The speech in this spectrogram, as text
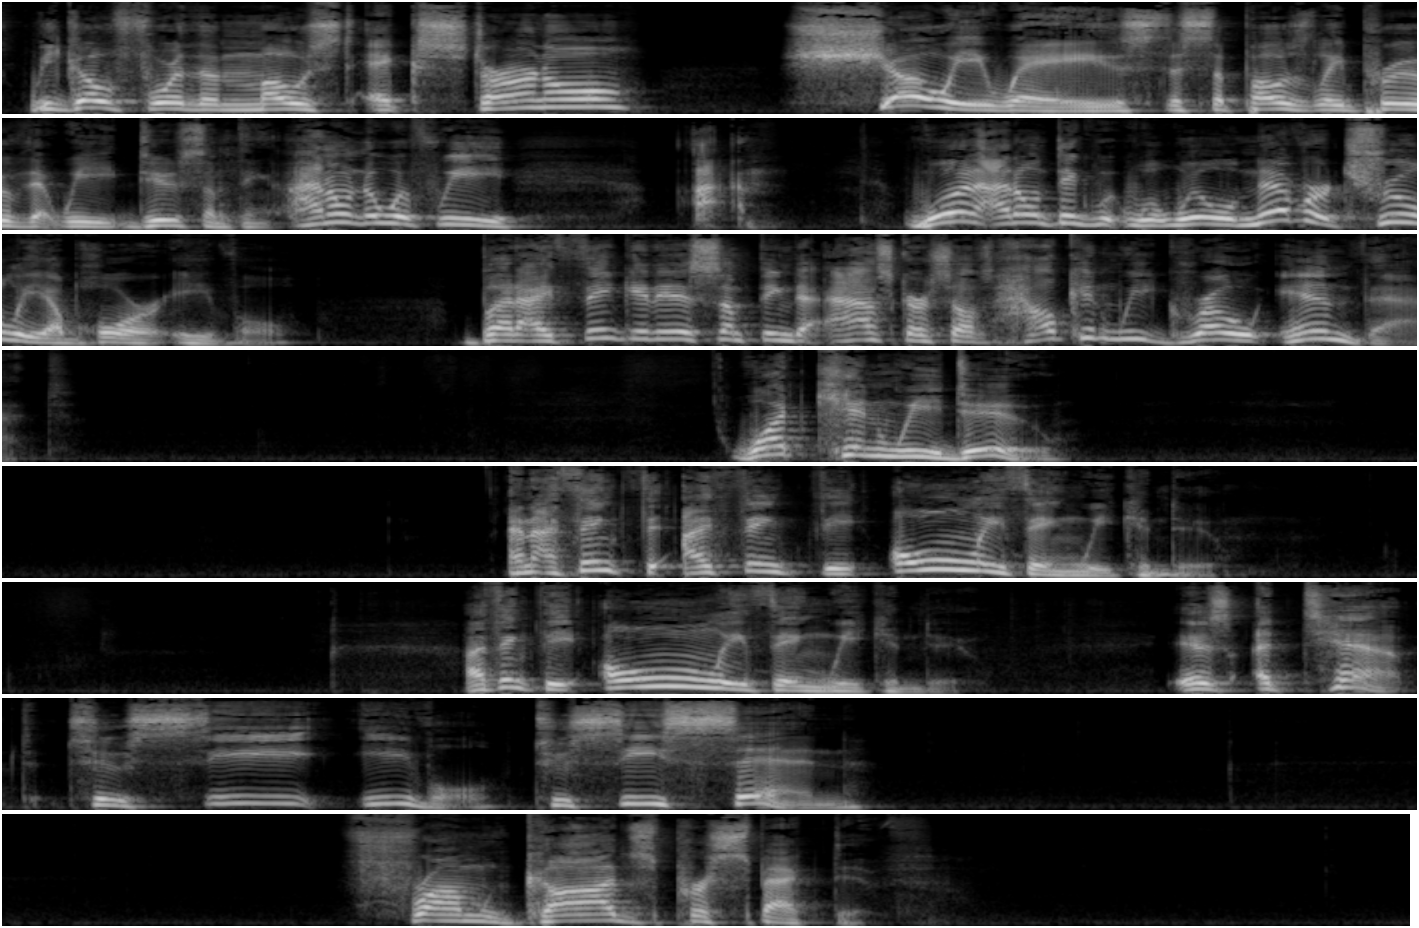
we go for the most external showy ways to supposedly prove that we do something. I don't know if we I, one, I don't think we'll never truly abhor evil, but I think it is something to ask ourselves how can we grow in that? What can we do? And I think I think the only thing we can do, I think the only thing we can do is attempt to see evil, to see sin from God's perspective.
